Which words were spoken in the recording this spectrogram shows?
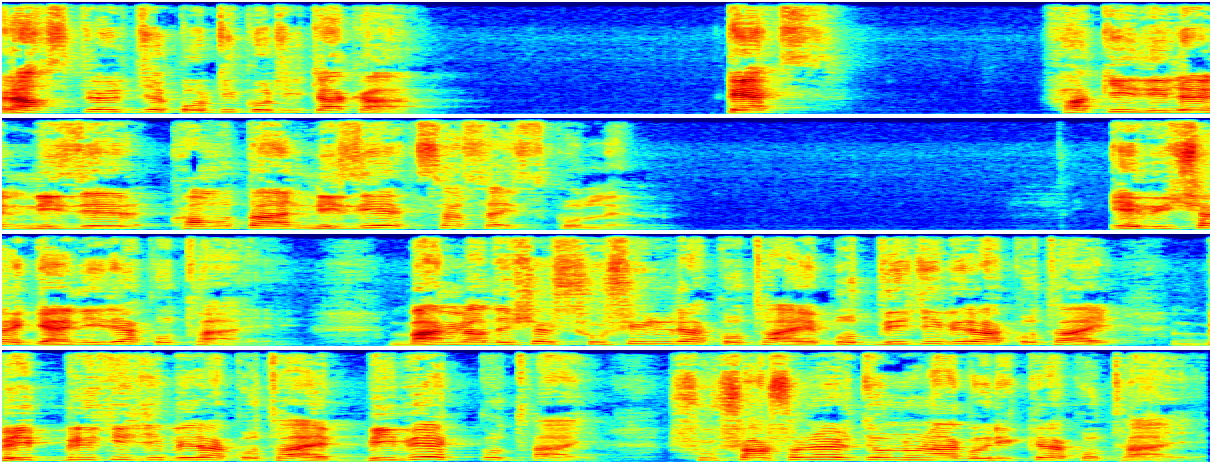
রাষ্ট্রের যে কোটি কোটি টাকা ট্যাক্স ফাঁকি দিলেন, নিজের ক্ষমতা নিজে এক্সারসাইজ করলেন। এ বিষয়ে জ্ঞানীরা কোথায়? বাংলাদেশের সুশীলরা কোথায়? বুদ্ধিজীবীরা কোথায়? বিবৃতিজীবীরা কোথায়? বিবেক কোথায়? সুশাসনের জন্য নাগরিকরা কোথায়?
